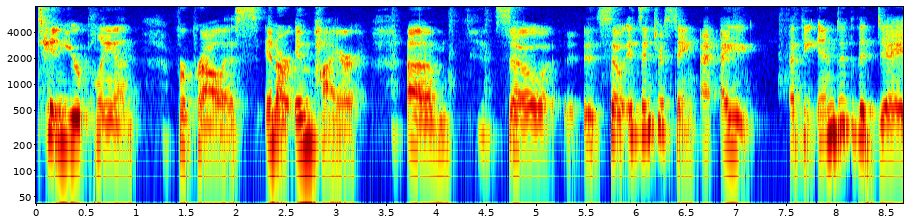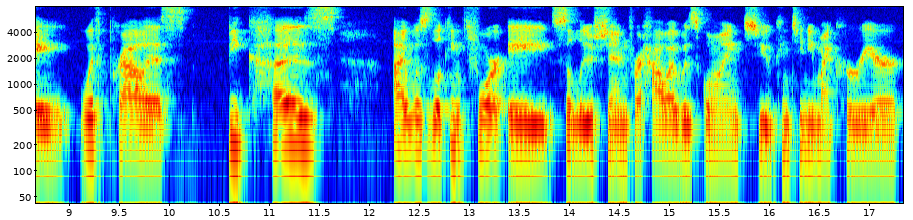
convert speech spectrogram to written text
10 year plan for prowess in our empire. Um, so so it's interesting. I, I at the end of the day with prowess because I was looking for a solution for how I was going to continue my career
